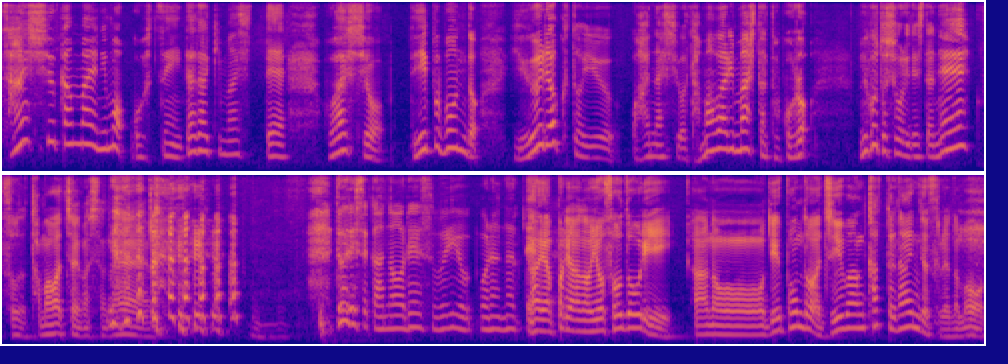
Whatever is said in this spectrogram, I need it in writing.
3週間前にもご出演いただきましてフォワ賞ディープボンド有力というお話を賜りましたところ見事勝利でしたね。そうだ賜っちゃいましたね どうでしたか？あのレースぶりをご覧になって。やっぱりあの予想通りあのデュポンドは G1 勝ってないんですけれども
